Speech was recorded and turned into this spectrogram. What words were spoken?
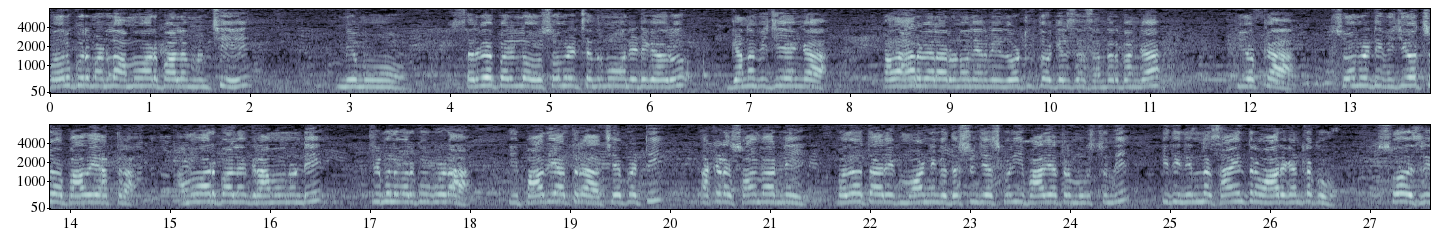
పొదలకూరు మండలం అమ్మవారిపాలెం నుంచి మేము సర్వేపల్లిలో సోమిరెడ్డి చంద్రమోహన్ రెడ్డి గారు ఘన విజయంగా పదహారు వేల రెండు వందల ఎనిమిది ఓట్లతో గెలిచిన సందర్భంగా ఈ యొక్క సోమిరెడ్డి విజయోత్సవ పాదయాత్ర అమ్మవారిపాలెం గ్రామం నుండి తిరుమల వరకు కూడా ఈ పాదయాత్ర చేపట్టి అక్కడ స్వామివారిని పదో తారీఖు మార్నింగ్ దర్శనం చేసుకుని ఈ పాదయాత్ర ముగుస్తుంది. ఇది నిన్న సాయంత్రం ఆరు గంటలకు సో శ్రీ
